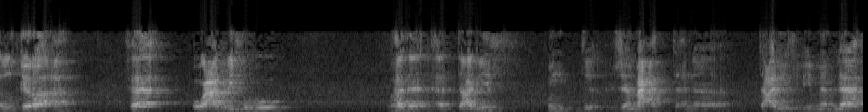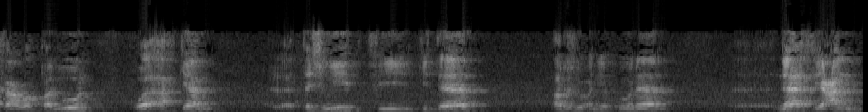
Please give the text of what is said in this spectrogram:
القراءة. فأعرفه وهذا التعريف كنت جمعت أنا تعريف الإمام نافع وقالون وأحكام التجويد في كتاب أرجو أن يكون نافعا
